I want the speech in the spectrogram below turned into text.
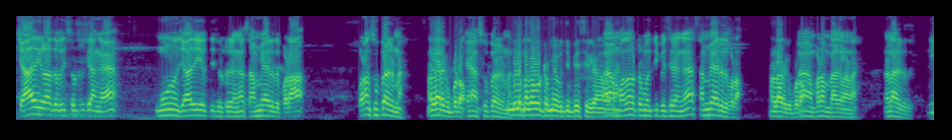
ஜாதி கலாத்தை பற்றி சொல்லிருக்காங்க. மூணு ஜாதியை பற்றி சொல்லிருக்காங்க. செம்மையா இருக்குது படம். படம் சூப்பராக இருக்குண்ணா. நல்லா இருக்கு படம். ஏன் சூப்பராக இருக்குண்ணா. உங்களை மத ஒற்றுமையை பத்தி ஆ பேசியிருக்காங்க மொதல் வட்டம் பற்றி பேசுகிறாங்க செம்மையா இருக்குது படம். நல்லா இருக்கு படம் படம் பார்க்கலாண்ணா நல்லா இருக்குது நீ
